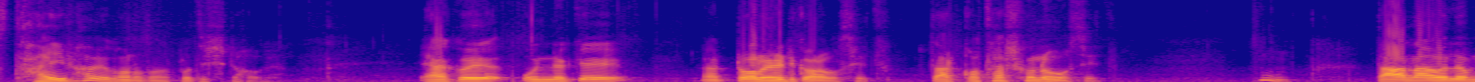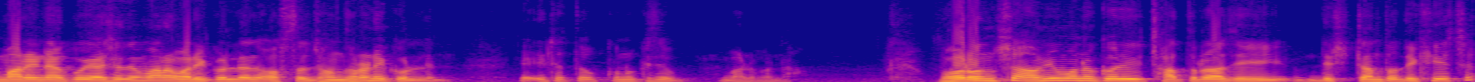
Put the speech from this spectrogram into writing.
স্থায়ীভাবে গণতন্ত্র প্রতিষ্ঠা হবে। এক অন্যকে টলারেট করা উচিত। তার কথা শোনা উচিত। হুম। তা না হলে মানি না কইয়া শুধু মারামারি করলেন, অস্ত্র ঝঞ্ঝরানি করলেন। এটা তো কোনো কিছু বাড়বে না। বরঞ্চ আমি মনে করি ছাত্ররা যেই দৃষ্টান্ত দেখিয়েছে,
